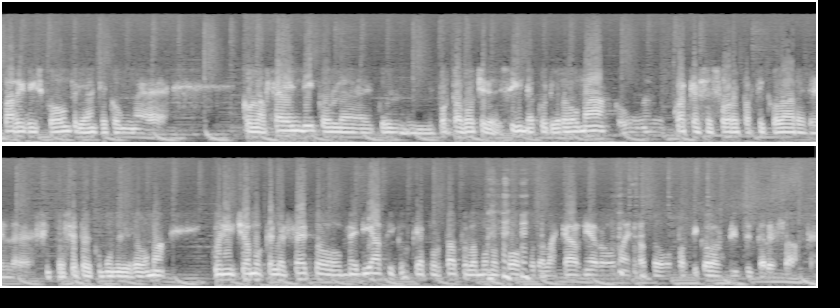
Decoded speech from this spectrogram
vari riscontri anche con, eh, con la Fendi, con, con, il portavoce del sindaco di Roma, con qualche assessore particolare del, sempre del comune di Roma quindi diciamo che l'effetto mediatico che ha portato la monoposto dalla carne a Roma è stato particolarmente interessante.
